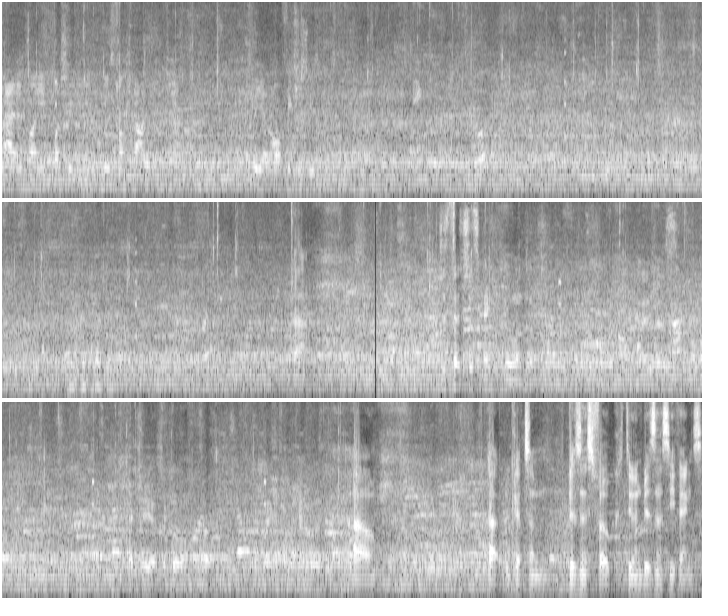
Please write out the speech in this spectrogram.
added money plus you lose functionality of the camera. So you have all features using Just touch the screen. It won't look. Just. Actually, you have to go up. Oh. Uh, we got some business folk doing businessy things.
